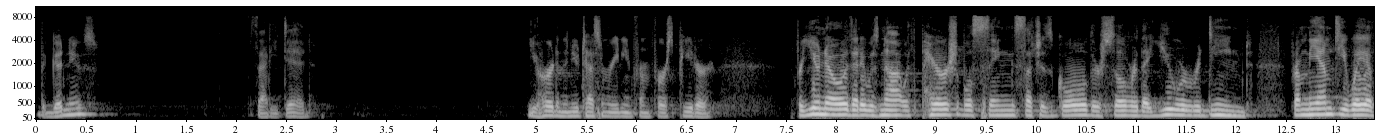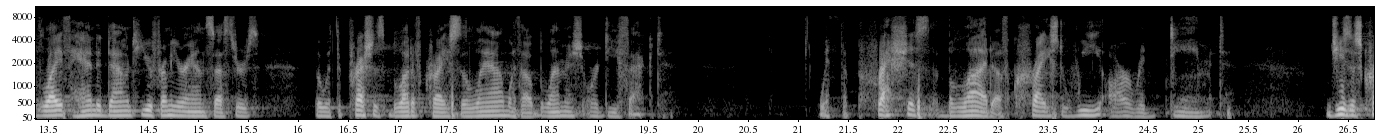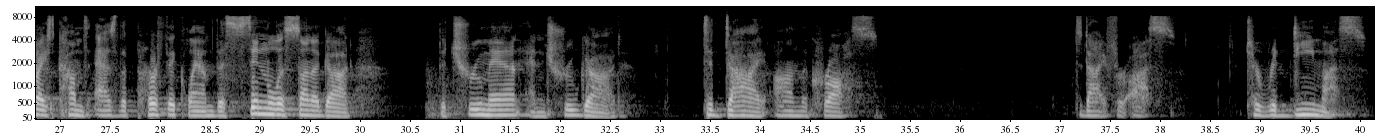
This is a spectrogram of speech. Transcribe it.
The good news is that he did. You heard in the New Testament reading from 1 Peter. For you know that it was not with perishable things such as gold or silver that you were redeemed from the empty way of life handed down to you from your ancestors, but with the precious blood of Christ, the Lamb without blemish or defect. With the precious blood of Christ, we are redeemed. Jesus Christ comes as the perfect Lamb, the sinless Son of God, the true man and true God, to die on the cross, to die for us, to redeem us,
